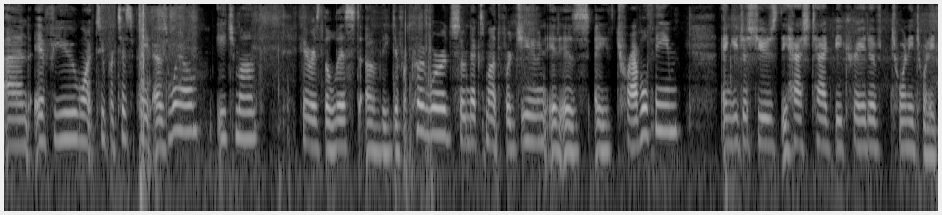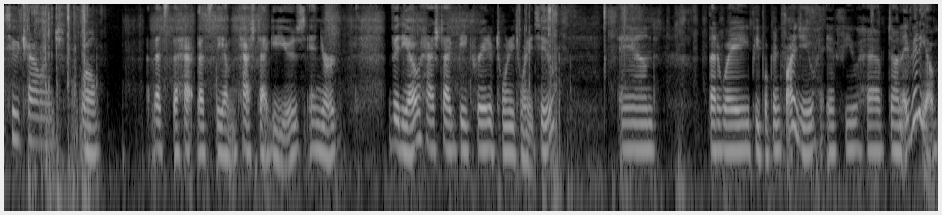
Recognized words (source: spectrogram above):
And if you want to participate as well each month, here is the list of the different code words. So next month for June, it is a travel theme. And you just use the hashtag Be Creative 2022 challenge. Well, that's the that's the um, hashtag you use in your video, hashtag Be Creative 2022. And that way people can find you if you have done a video.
